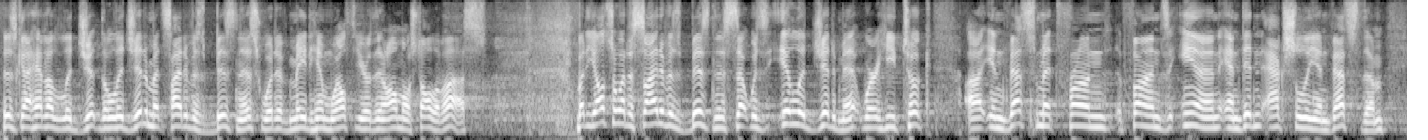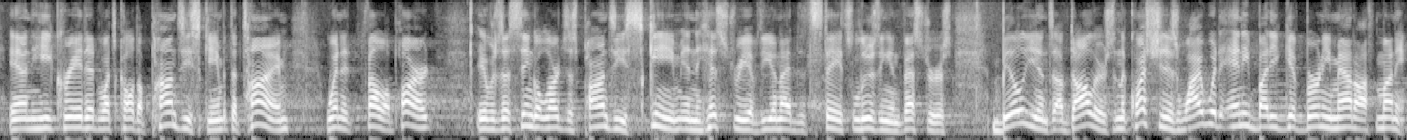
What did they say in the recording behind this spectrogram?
This guy had a legit, the legitimate side of his business would have made him wealthier than almost all of us. But he also had a side of his business that was illegitimate, where he took uh, investment fund, funds in and didn't actually invest them. And he created what's called a Ponzi scheme. At the time, when it fell apart, it was the single largest Ponzi scheme in the history of the United States, losing investors billions of dollars. And the question is why would anybody give Bernie Madoff money?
